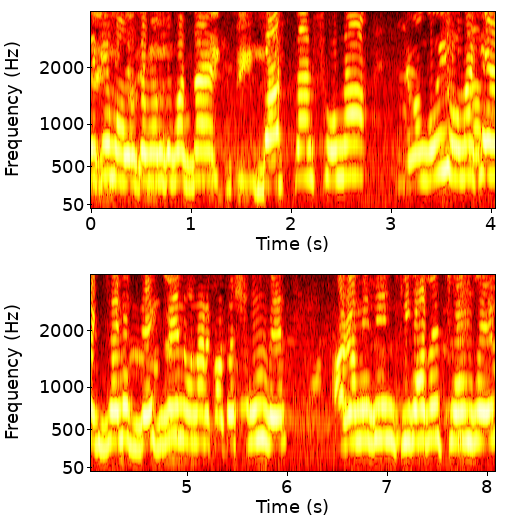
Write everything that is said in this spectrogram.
থেকে মমতা বন্দ্যোপাধ্যায়, বার্তা শোনা, এবং ওই ওনাকে এক ঝলক দেখবেন, ওনার কথা শুনবেন, আগামী দিন কীভাবে চলবেন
